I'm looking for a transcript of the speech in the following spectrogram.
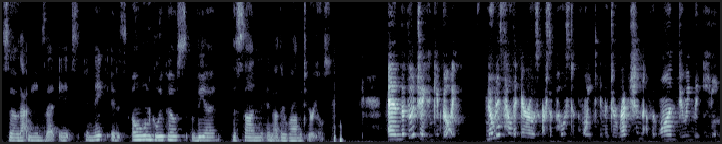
so that means that it can make its own glucose via the sun and other raw materials. And the food chain can keep going. Notice how the arrows are supposed to point in the direction of the one doing the eating,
